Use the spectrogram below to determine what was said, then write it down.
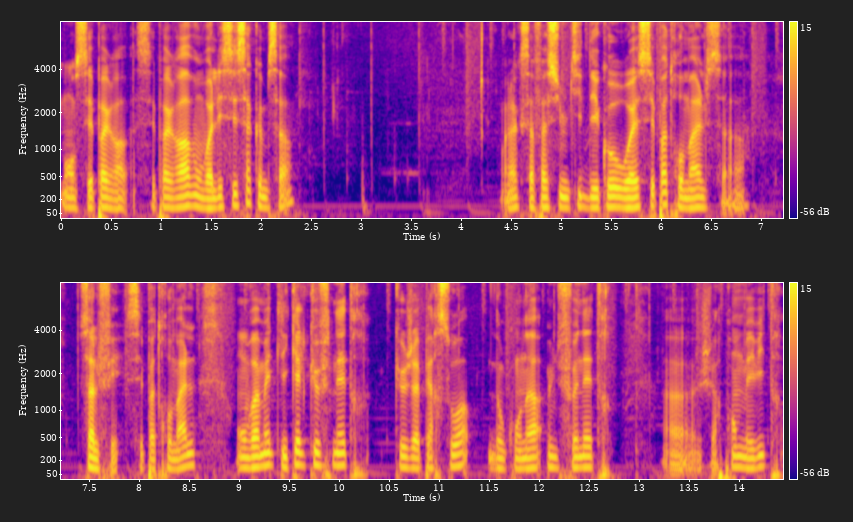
Bon, c'est pas grave, c'est pas grave, on va laisser ça comme ça. Voilà, que ça fasse une petite déco. Ouais, c'est pas trop mal, ça, ça le fait, c'est pas trop mal. On va mettre les quelques fenêtres que j'aperçois. Donc on a une fenêtre, euh, je vais reprendre mes vitres.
